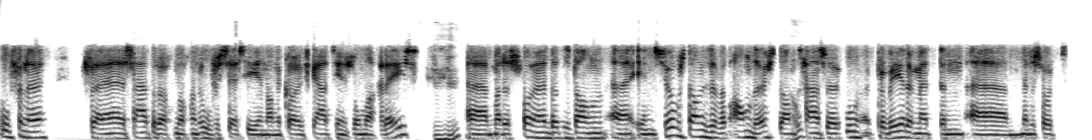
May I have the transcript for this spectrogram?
oefenen. Uh, zaterdag nog een oefensessie en dan een kwalificatie en zondag race. Mm -hmm. maar dat is, dat is dan in Silverstone is dat wat anders. Dan oh. gaan ze proberen met een, met een soort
